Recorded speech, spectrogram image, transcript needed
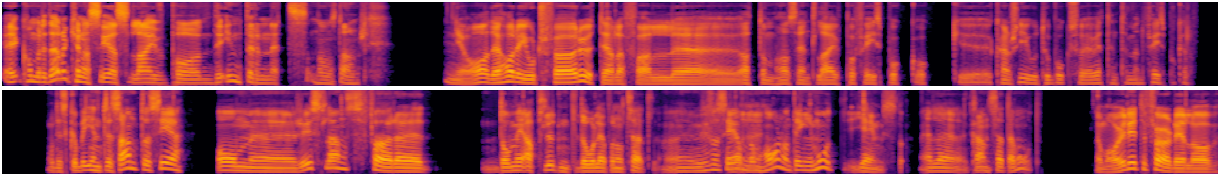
Eh, kommer det där att kunna ses live på the internet någonstans? Ja, det har det gjorts förut i alla fall, eh, att de har sänt live på Facebook och eh, kanske Youtube också, jag vet inte, men Facebook i alla fall. Och det ska bli intressant att se om eh, Rysslands förare, de är absolut inte dåliga på något sätt. Vi får se om Nej. de har någonting emot James då, eller kan sätta emot. De har ju lite fördel av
